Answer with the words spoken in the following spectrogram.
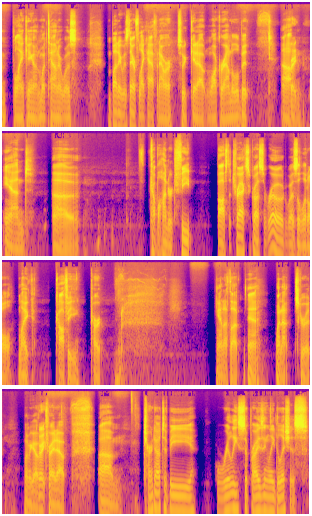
I'm blanking on what town it was, but it was there for like half an hour, so we could get out and walk around a little bit. Um, Right. And a couple hundred feet off the tracks across the road was a little like coffee cart. And I thought, yeah, why not? Screw it. Let me go Right. try it out. Um, turned out to be really surprisingly delicious.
